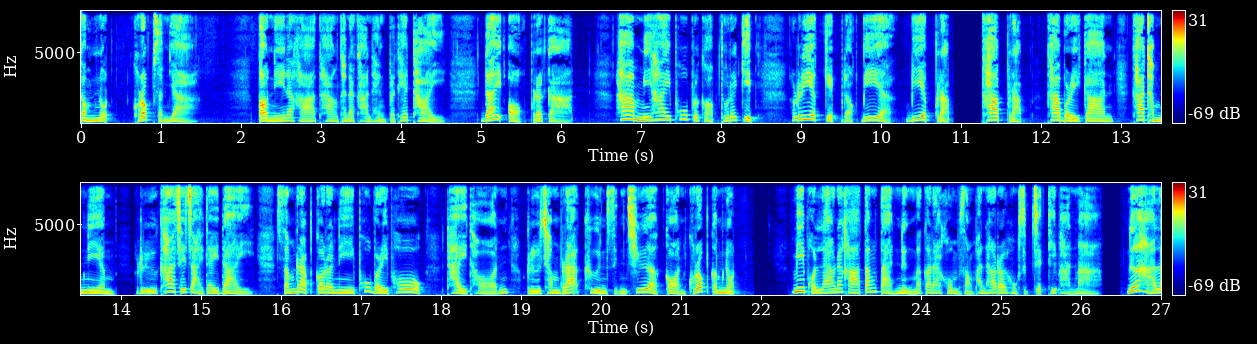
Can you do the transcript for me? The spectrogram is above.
กำหนดครบสัญญา ตอนนี้นะคะทางธนาคารแห่งประเทศไทย ได้ออกประกาศ ห้ามมิให้ผู้ประกอบธุรกิจ เรียกเก็บดอกเบี้ย เบี้ยปรับ ค่าปรับ ค่าบริการ ค่าธรรมเนียม หรือค่าใช้จ่ายใด ๆสำหรับกรณีผู้บริโภค ไถ่ถอนหรือชำระคืนสินเชื่อก่อนครบกำหนด มีผลแล้วนะคะตั้งแต่ 1 มกราคม 2567 ที่ผ่านมา เนื้อหาห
